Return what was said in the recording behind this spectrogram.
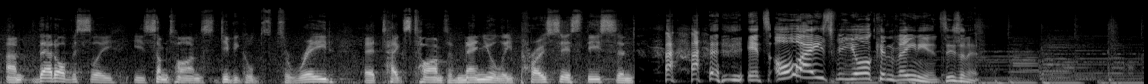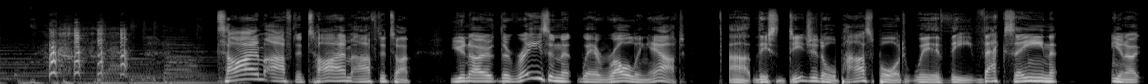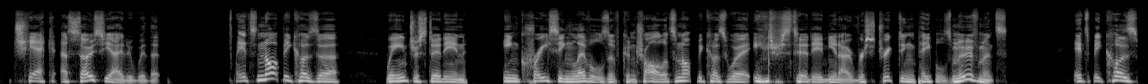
Um, that obviously is sometimes difficult to read. It takes time to manually process this, and it's always for your convenience, isn't it? time after time after time. You know, the reason that we're rolling out uh, this digital passport with the vaccine, you know, check associated with it, it's not because uh, we're interested in increasing levels of control. It's not because we're interested in, you know, restricting people's movements. It's because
